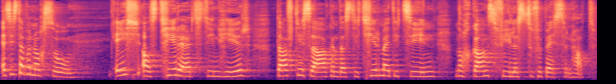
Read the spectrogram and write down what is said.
Es ist aber noch so, ich als Tierärztin hier darf dir sagen, dass die Tiermedizin noch ganz vieles zu verbessern hat.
